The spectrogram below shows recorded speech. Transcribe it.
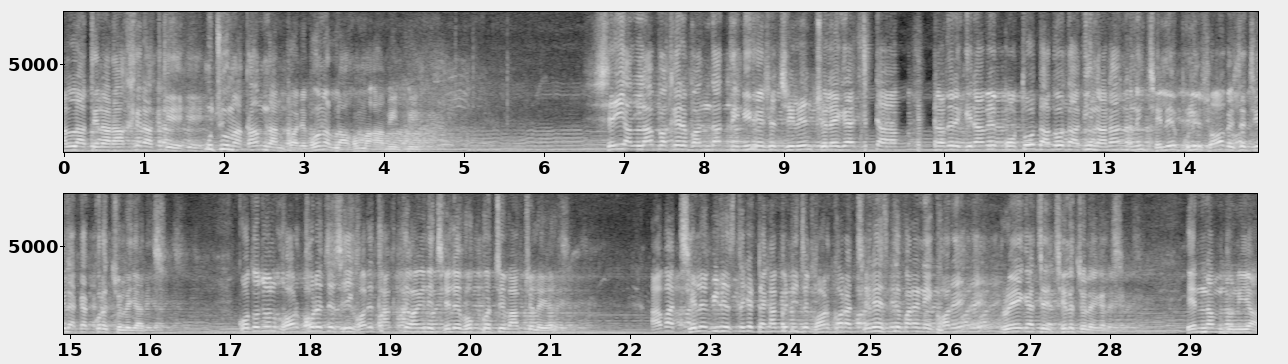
আল্লাহ তেনার আখেরাতকে উঁচু মাকাম দান করে বোন আল্লাহ আমিন। সেই আল্লাহ পাকের বান্দা তিনি এসেছিলেন, চলে গেছে। আপনাদের গ্রামে কত দাদু দাদি, নানা নানি, ছেলে পুলে সব এসেছিল, এক এক করে চলে যাচ্ছে। কতজন ঘর করেছে, সেই ঘরে থাকতে হয়নি, ছেলে ভোগ করছে, বাপ চলে গেছে। আবার ছেলে বিদেশ থেকে টাকা পেটিছে ঘর করার ছেলে আসতে পারেনি, ঘরে রয়ে গেছে, ছেলে চলে গেছে। এর নাম দুনিয়া।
